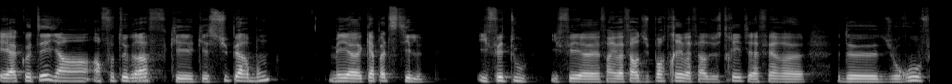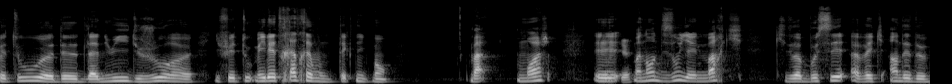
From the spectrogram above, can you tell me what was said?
Et à côté, il y a un, un photographe qui, est, qui est super bon, mais euh, qui a pas de style. Il fait tout. Il fait, euh, enfin, il va faire du portrait, il va faire du street, il va faire euh, de, du roof et tout, euh, de, de la nuit, du jour. euh, il fait tout. Mais il est très très bon techniquement. Bah, moi, je- et maintenant, disons, il y a une marque qui doit bosser avec un des deux.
